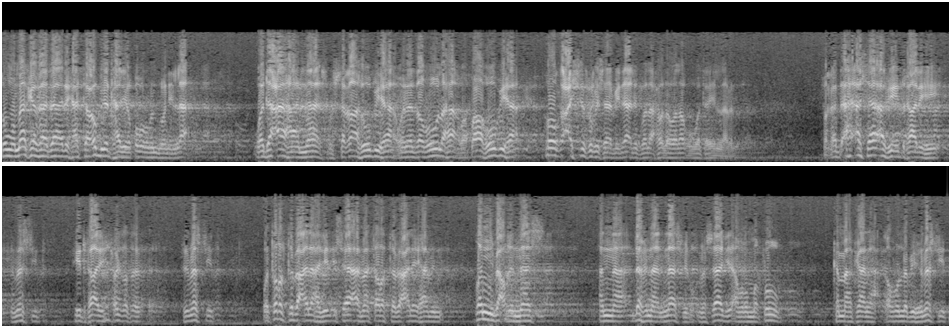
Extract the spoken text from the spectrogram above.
ثم ما كفى ذلك حتى عبدت هذه القبور من دون الله. ودعاها الناس واستغاثوا بها ونذروا لها وطافوا بها. فوقع الشرك بسبب ذلك ولا حول ولا قوة إلا بالله. فقد أساء في إدخاله المسجد في إدخاله الحجرة في المسجد. وترتب على هذه الإساءة ما ترتب عليها من ظن بعض الناس أن دفن الناس في المساجد أمر مطلوب. كما كان قبر النبي في المسجد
